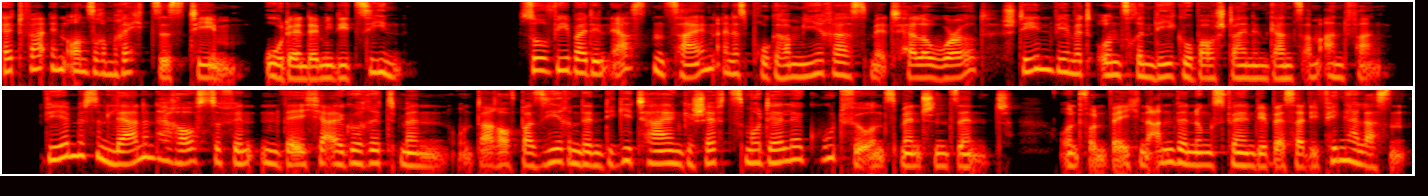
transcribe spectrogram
etwa in unserem Rechtssystem oder in der Medizin. So wie bei den ersten Zeilen eines Programmierers mit Hello World stehen wir mit unseren Lego-Bausteinen ganz am Anfang. Wir müssen lernen herauszufinden, welche Algorithmen und darauf basierenden digitalen Geschäftsmodelle gut für uns Menschen sind und von welchen Anwendungsfällen wir besser die Finger lassen.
